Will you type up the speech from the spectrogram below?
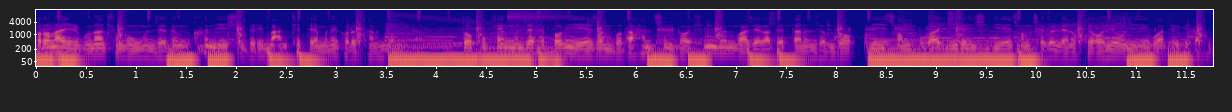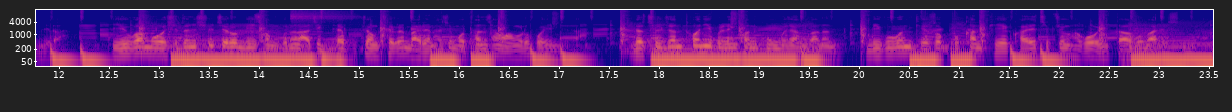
코로나19나 중국 문제 등 큰 이슈들이 많기 때문에 그렇다는 겁니다. 또 북핵 문제 해법이 예전보다 한층 더 힘든 과제가 됐다는 점도 미 정부가 이른 시기에 정책을 내놓기 어려운 이유가 되기도 합니다. 이유가 무엇이든 실제로 미 정부는 아직 대북 정책을 마련하지 못한 상황으로 보입니다. 며칠 전 토니 블링컨 국무장관은 미국은 계속 북한 비핵화에 집중하고 있다고 말했습니다.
